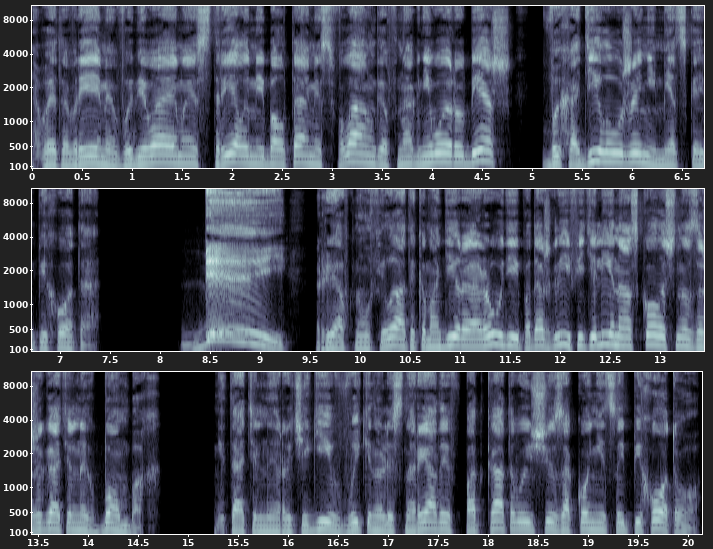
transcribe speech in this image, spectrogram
В это время, выбиваемая стрелами и болтами с флангов на огневой рубеж, выходила уже немецкая пехота. «Бей!» — рявкнул Филат, и командиры орудий подожгли фитили на осколочно-зажигательных бомбах. Метательные рычаги выкинули снаряды в подкатывающую за конницей пехоту.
